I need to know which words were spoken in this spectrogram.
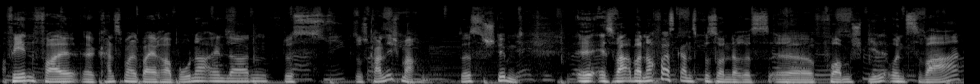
Auf jeden Fall äh, kannst mal bei Rabona einladen. Das, das kann ich machen. Das stimmt. Äh, es war aber noch was ganz Besonderes äh, vorm Spiel und zwar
